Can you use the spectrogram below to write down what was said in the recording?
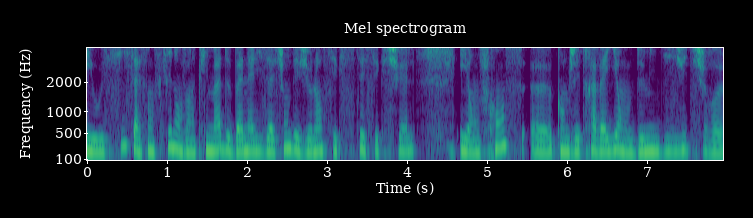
et aussi, ça s'inscrit dans un climat de banalisation des violences sexistes et sexuelles. Et en France, euh, quand j'ai travaillé en 2018 sur... Euh,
